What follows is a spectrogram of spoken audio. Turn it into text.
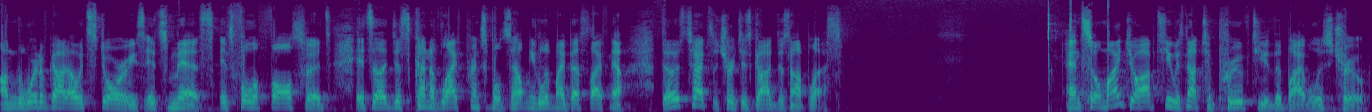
on the Word of God, oh, it's stories, it's myths, it's full of falsehoods, it's uh, just kind of life principles to help me live my best life now. Those types of churches God does not bless. And so, my job to you is not to prove to you the Bible is true.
